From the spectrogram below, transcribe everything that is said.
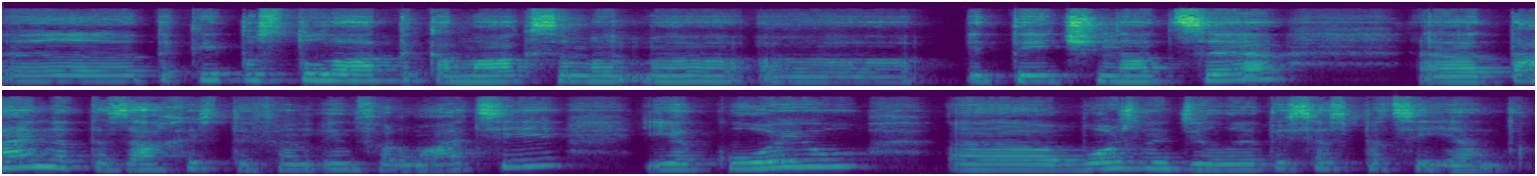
е, такий постулат, така максима е, е, етична, це е, тайна та захист інформації, якою е, можна ділитися з пацієнтом.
